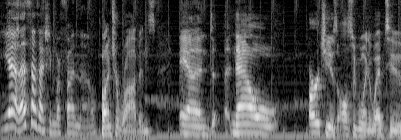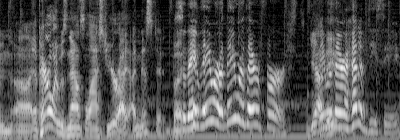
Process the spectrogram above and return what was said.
Yeah, that sounds actually more fun, though. bunch of Robins. And now Archie is also going to Webtoon. Uh, apparently it was announced last year. I, I missed it. But So they, they were they were there first. Yeah, they were they- there ahead of DC.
